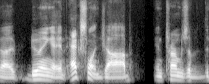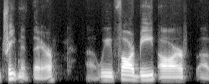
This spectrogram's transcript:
uh, doing an excellent job in terms of the treatment there. Uh, we far beat our uh,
